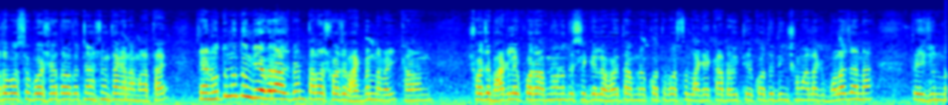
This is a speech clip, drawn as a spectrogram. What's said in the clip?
অত বছর বয়সে তারা তো টেনশন থাকে না মাথায়। যারা নতুন নতুন বিয়ে করে আসবেন তারা সহজে ভাগবেন না ভাই। কারণ সহজে ভাগলে পরে আপনার অন্য দেশে গেলে হয়তো আপনার কত বছর লাগে কাট হইতে কতদিন সময় লাগে বলা যায় না। তো এই জন্য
